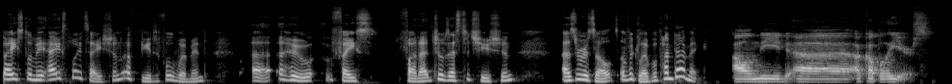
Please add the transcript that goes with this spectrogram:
based on the exploitation of beautiful women uh, who face financial destitution as a result of a global pandemic. I'll need uh, a couple of years.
